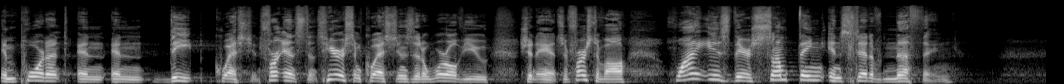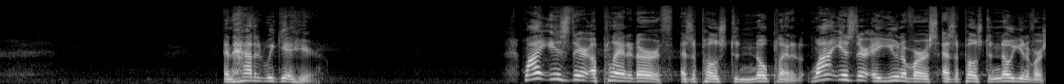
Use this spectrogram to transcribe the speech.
important and, and deep questions. For instance, here are some questions that a worldview should answer. First of all, why is there something instead of nothing? And how did we get here? Why is there a planet Earth as opposed to no planet? Why is there a universe as opposed to no universe?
